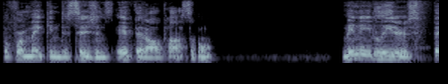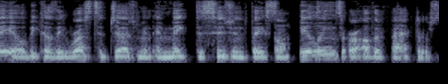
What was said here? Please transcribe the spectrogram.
before making decisions, if at all possible. Many leaders fail because they rush to judgment and make decisions based on feelings or other factors.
